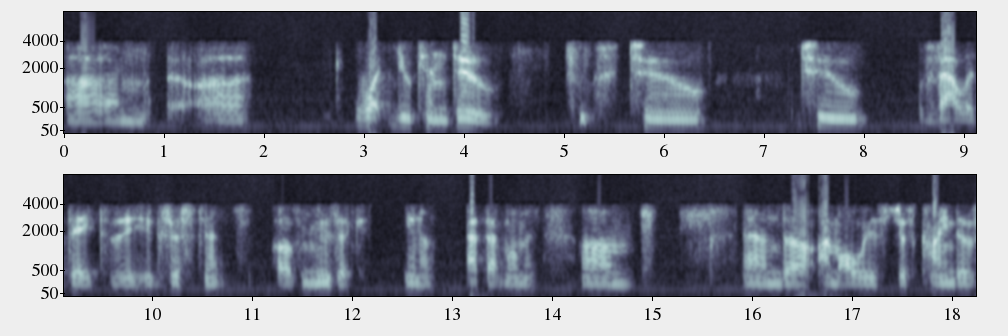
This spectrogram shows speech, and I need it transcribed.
um, uh, what you can do to to validate the existence of music, you know, at that moment. Um, and uh, I'm always just kind of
